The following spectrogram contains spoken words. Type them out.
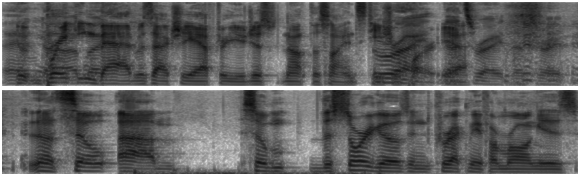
And, uh, Breaking but- Bad was actually after you, just not the science teacher Right, part. Yeah. that's right. That's right. So, um, so the story goes, and correct me if I'm wrong, is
